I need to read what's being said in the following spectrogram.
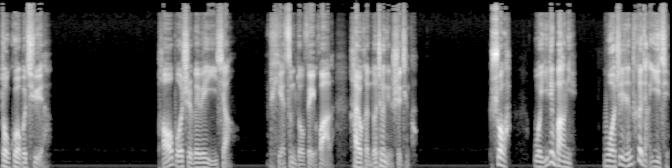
都过不去啊。陶博士微微一笑，别这么多废话了，还有很多正经事情呢。说吧，我一定帮你。我这人特讲义气，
